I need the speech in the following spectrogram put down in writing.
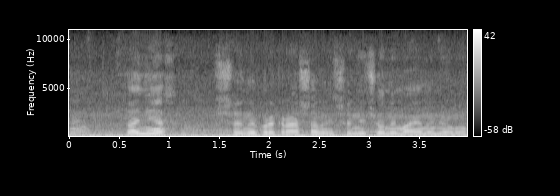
бо Та ні, ще не прикрашений, ще нічого немає на ньому.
